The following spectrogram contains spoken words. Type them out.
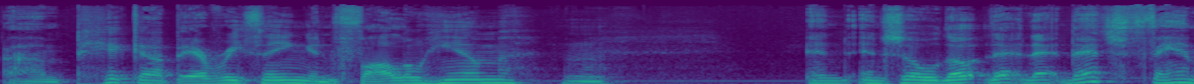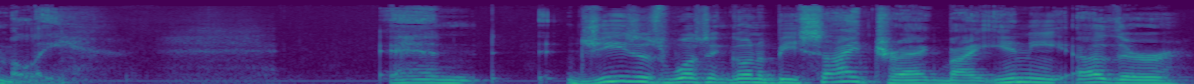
um, pick up everything and follow him. And and so tho- that, that that's family. And Jesus wasn't going to be sidetracked by any other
